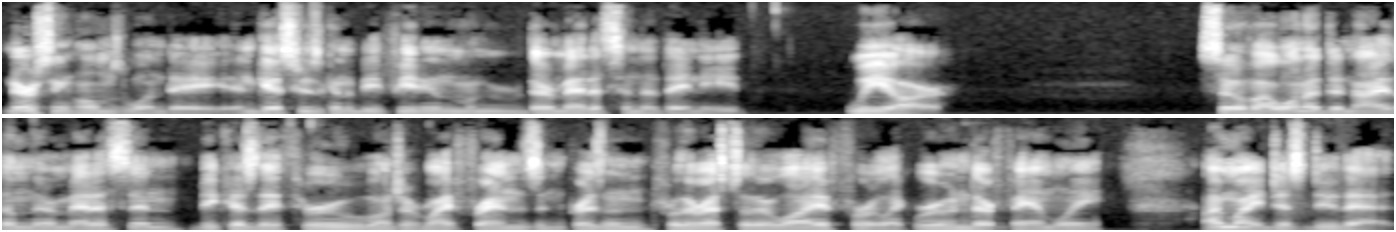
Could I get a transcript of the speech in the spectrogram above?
nursing homes one day. And guess who's going to be feeding them their medicine that they need? We are. So if I want to deny them their medicine because they threw a bunch of my friends in prison for the rest of their life or like ruined their family, I might just do that.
